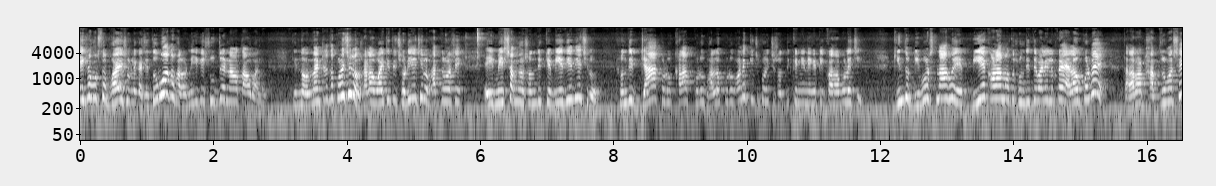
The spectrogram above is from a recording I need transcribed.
এই সমস্ত ভয়ে চলে গেছে। তবুও তো ভালো, নিজেকে সূত্রে নাও, তাও ভালো। কিন্তু অনলাইনটা তো করেছিল, সারা ওয়াইটিতে ছড়িয়েছিল ভাদ্র মাসে। এই মেয়ের সঙ্গে সন্দীপকে বিয়ে দিয়ে দিয়েছিল। সন্দীপ যা করুক, খারাপ করুক, ভালো করুক, অনেক কিছু করেছে। সন্দীপকে নিয়ে নেগেটিভ কথা বলেছি। কিন্তু ডিভোর্স না হয়ে বিয়ে করার মতো সন্দীপের বাড়ির লোকেরা অ্যালাউ করবে? তারা আবার ভাদ্র মাসে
